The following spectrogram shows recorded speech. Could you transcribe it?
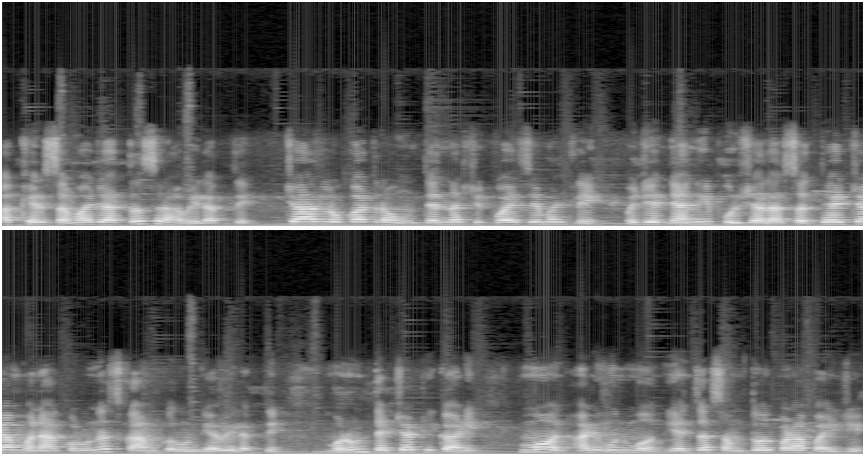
अखेर समाजातच राहावे लागते. चार लोकात राहून त्यांना शिकवायचे म्हटले म्हणजे ज्ञानी पुरुषाला सध्याच्या मनाकडूनच काम करून घ्यावे लागते. म्हणून त्याच्या ठिकाणी मन आणि उन्मन यांचा समतोलपणा पाहिजे.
